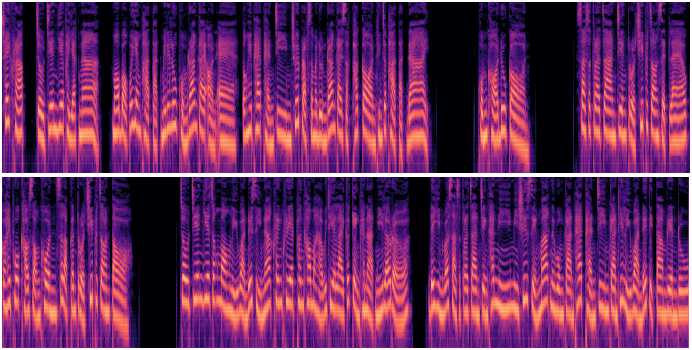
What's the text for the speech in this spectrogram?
ใช่ครับ โจเจี้ยนเย่พยักหน้า หมอบอกว่ายังผ่าตัดไม่ได้ลูกผมร่างกายอ่อนแอ ต้องให้แพทย์แผนจีนช่วยปรับสมดุลร่างกายสักพักก่อนถึงจะผ่าตัดได้ ผมขอดูก่อน ศาสตราจารย์เจียงตรวจชีพจรเสร็จแล้วก็ให้พวกเขาสองคนสลับกันตรวจชีพจรต่อ โจเจี้ยนเย่จ้องมองหลีหวันด้วยสีหน้าเคร่งเครียดเพิ่งเข้ามหาวิทยาลัยก็เก่งขนาดนี้แล้วเหรอ ได้ยินว่าศาสตราจารย์เจียงท่านนี้มีชื่อเสียงมากในวงการแพทย์แผนจีนการที่หลีหวันได้ติดตามเรียนรู้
